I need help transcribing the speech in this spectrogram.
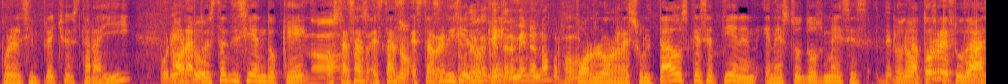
por el simple hecho de estar ahí. Por Ahora, tú estás diciendo que, No, o estás, no, estás, no, estás a ver, diciendo que que, termine, ¿no? Por favor. por los resultados que se tienen en estos dos meses de los no datos que tú das,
